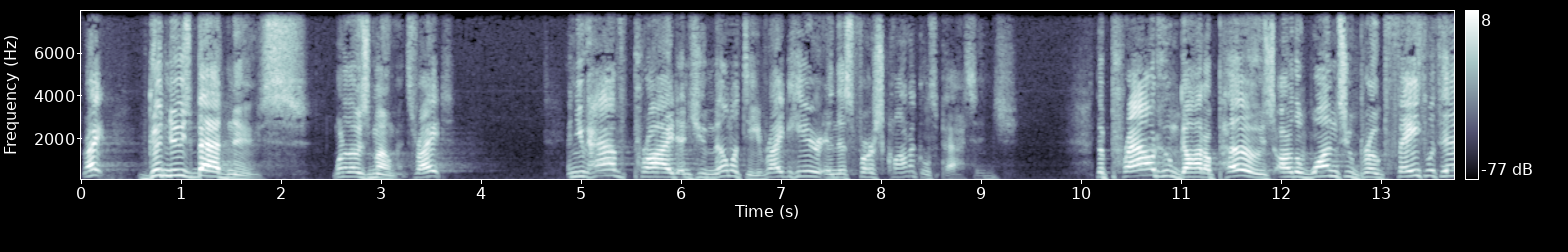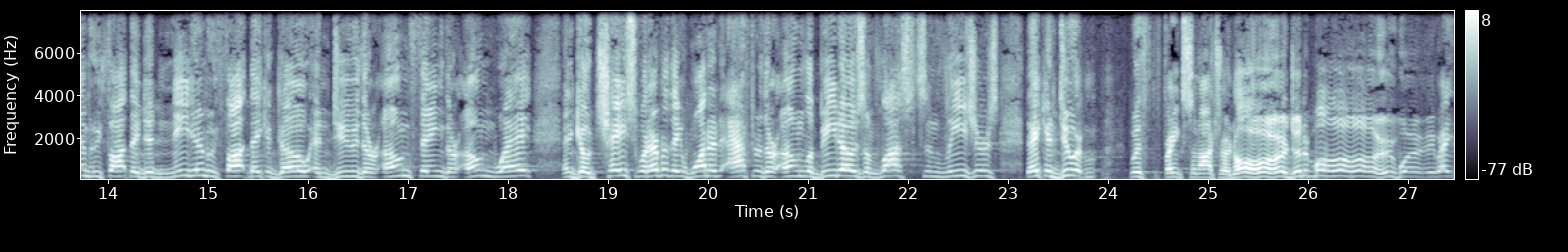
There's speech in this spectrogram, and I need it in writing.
Right? Good news, bad news. One of those moments, right? And you have pride and humility right here in this First Chronicles passage. The proud whom God opposed are the ones who broke faith with him, who thought they didn't need him, who thought they could go and do their own thing their own way and go chase whatever they wanted after their own libidos and lusts and leisures. They can do it with Frank Sinatra and oh, I did it my way, right?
